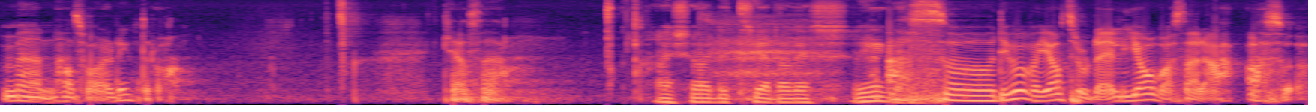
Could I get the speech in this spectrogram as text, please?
men han svarade inte då. Kan jag säga. Han körde tre dagars regeln. Alltså, det var vad jag trodde. Eller jag var så här, alltså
